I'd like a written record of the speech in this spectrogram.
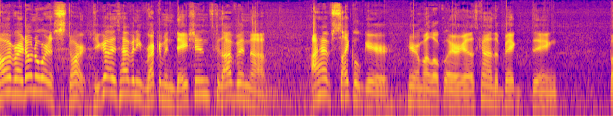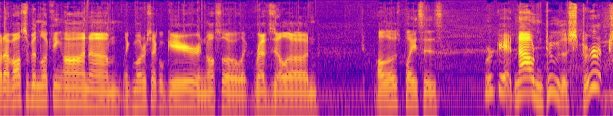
However, I don't know where to start. Do you guys have any recommendations? Because I've been, uh, I have cycle gear here in my local area. That's kind of the big thing. But I've also been looking on um, like motorcycle gear and also like Revzilla and all those places. We're getting out into the sticks.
